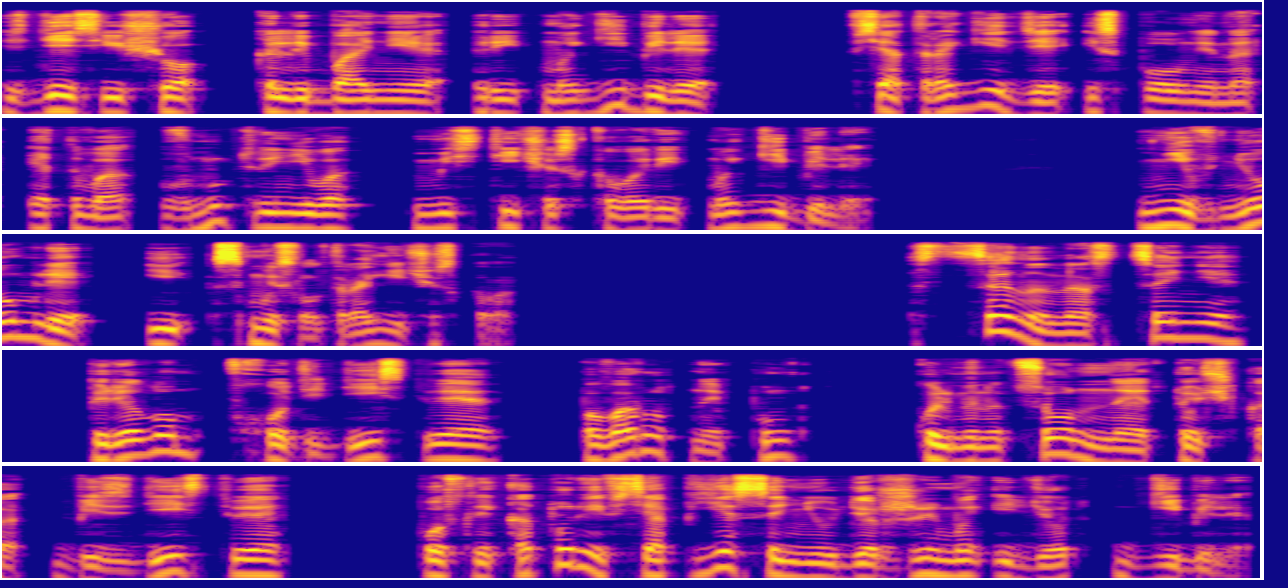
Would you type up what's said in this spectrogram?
Здесь еще колебание ритма гибели, вся трагедия исполнена этого внутреннего мистического ритма гибели. Не в нем ли и смысл трагического? Сцена на сцене, перелом в ходе действия, поворотный пункт, кульминационная точка бездействия, после которой вся пьеса неудержимо идет к гибели.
